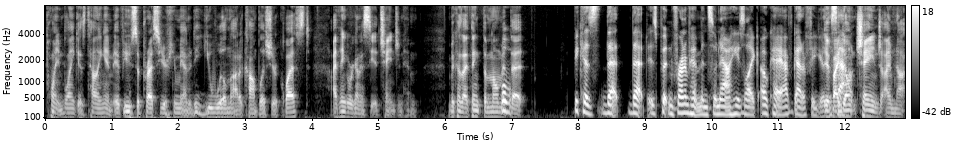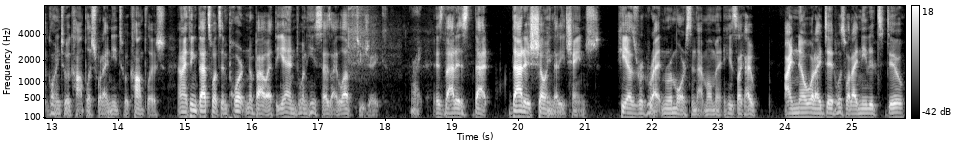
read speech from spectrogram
point blank, is telling him, if you suppress your humanity, you will not accomplish your quest, I think we're going to see a change in him. Because I think the moment that because that that is put in front of him and so now he's like okay i've got to figure if this out if I don't change, I'm not going to accomplish what I need to accomplish. And I think that's what's important about at the end when he says, I loved you, Jake. right is that is that that is showing that he changed. He has regret and remorse in that moment. He's like, I I know what I did was what I needed to do,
